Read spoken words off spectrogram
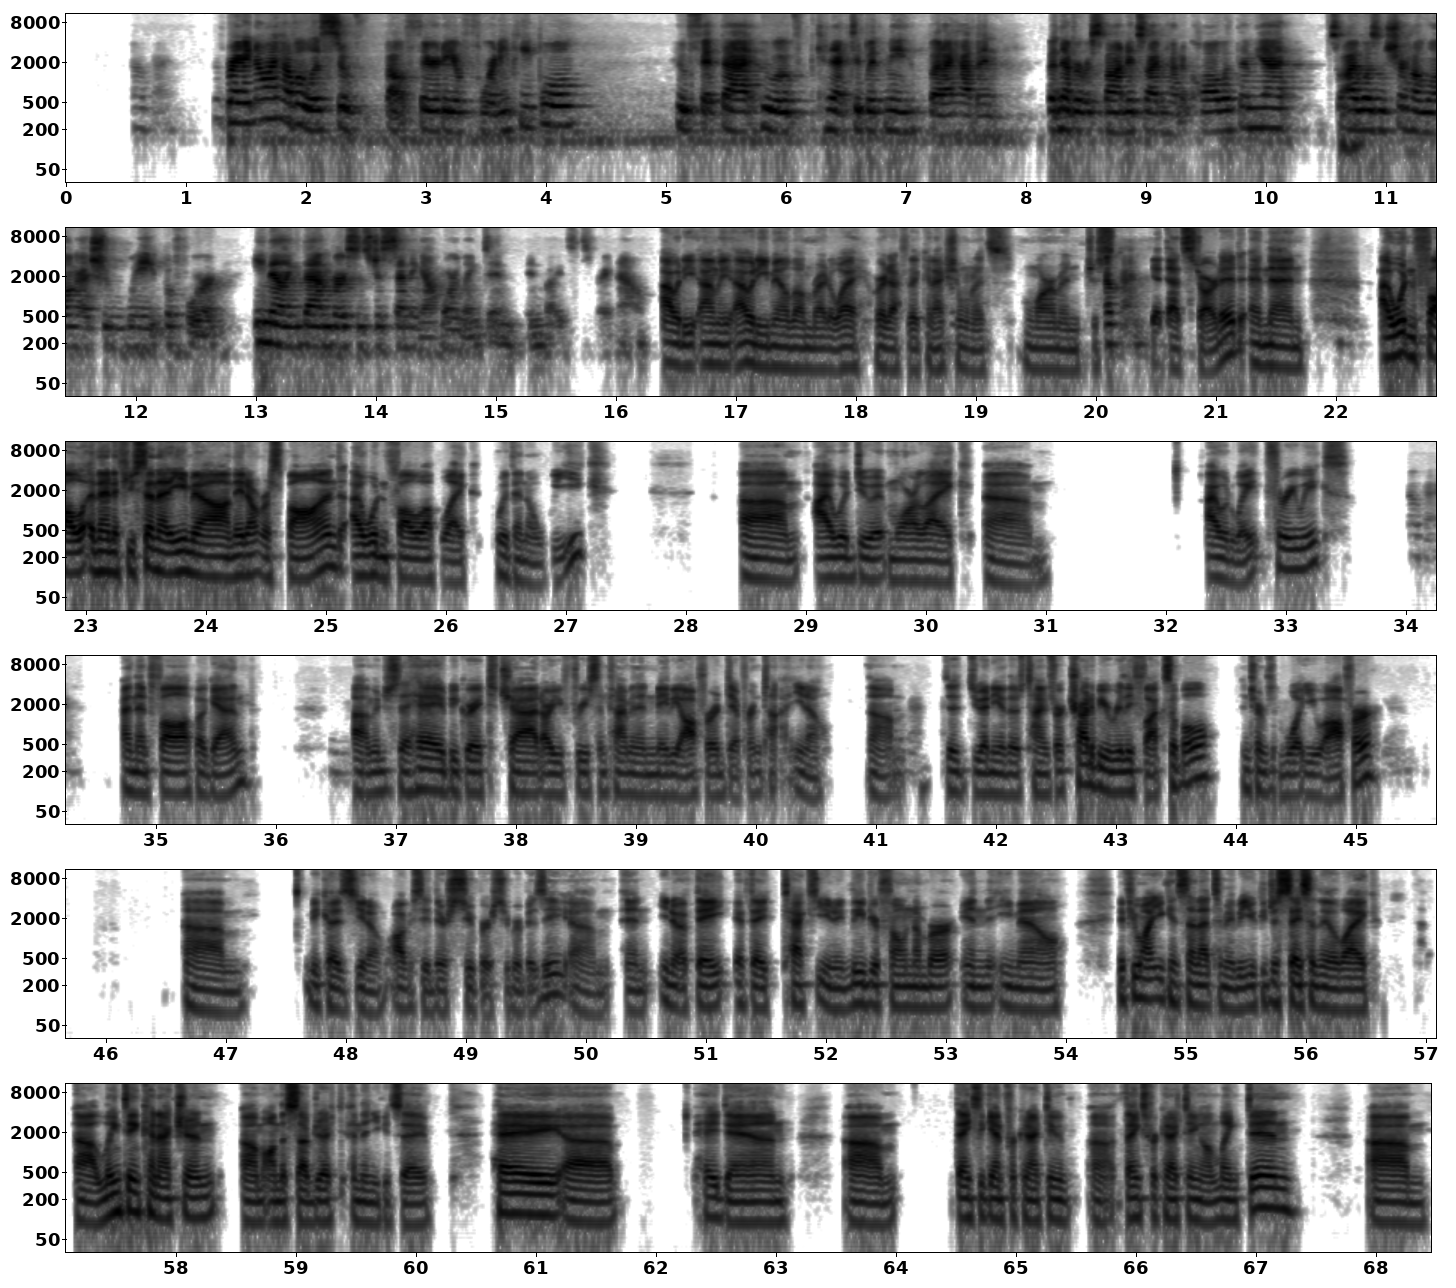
Right now, I have a list of about 30 or 40 people who fit that who have connected with me, but I haven't, but never responded. So I haven't had a call with them yet. So I wasn't sure how long I should wait before emailing them versus just sending out more LinkedIn invites right now. I would, I mean, I would email them right away, right after the connection okay. when it's warm and just okay. get that started. And then I wouldn't follow. And then if you send that email and they don't respond, I wouldn't follow up like within a week. Um, I would do it more like, um, I would wait three weeks okay. and then follow up again mm-hmm. um, and just say, hey, it'd be great to chat. Are you free sometime? And then maybe offer a different time, you know, um, okay. to do any of those times or try to be really flexible in terms of what you offer. Um, because, you know, obviously they're super, super busy. Um, and, you know, if they, if they text you, you know, leave your phone number in the email. If you want, you can send that to me, but you could just say something like uh, LinkedIn connection um, on the subject. And then you could say, hey, uh, hey, Dan, um, thanks again for connecting. Uh, thanks for connecting on LinkedIn. Um,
